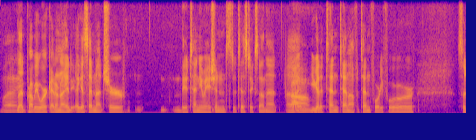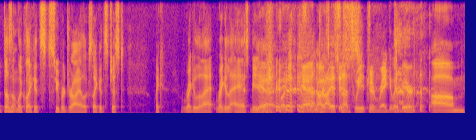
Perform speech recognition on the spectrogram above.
Like- That'd probably work. I don't know. I, I guess I'm not sure the attenuation statistics on that. Uh, Um, you got a 1010 off of 1044. So it doesn't look like it's super dry. It looks like it's just like regular regular ass beer. Yeah, like, yeah, not no, dry, it's, it's not just sweet. just regular beer. um,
